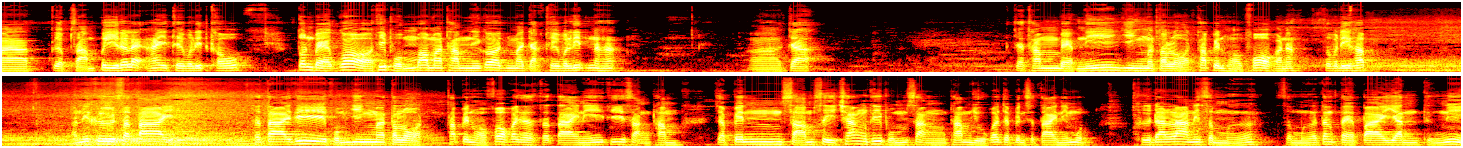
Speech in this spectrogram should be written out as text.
มาเกือบสามปีแล้วแหละ ให้เทวริสเขาต้นแบบก็ที่ผมเอามาทำนี่ก็มาจากเทวริสนะฮะอ่าจะ จะทำแบบนี้ยิงมาตลอดถ้าเป็นหัวฟอกนะ สวัสดีครับ อันนี้คือสไตล์สไตล์ที่ผมยิงมาตลอด ถ้าเป็นหัวฟอกก็จะสไตล์นี้ที่สั่งทำจะเป็นสามสี่ช่างที่ผมสั่งทำอยู่ก็จะเป็นสไตล์นี้หมด คือด้านล่างนี่เสมอเสมอตั้งแต่ปลายยันถึงนี่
